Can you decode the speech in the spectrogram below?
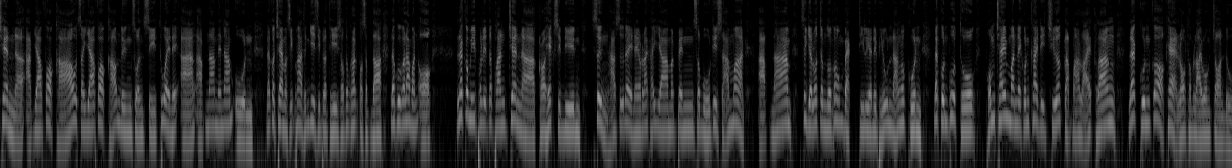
เช่นอาบยาฟอกขาวใส่ยาฟอกขาวหนึ่งส่วนสี่ถ้วยในอ่างอาบน้ำในน้ำอุ่น แล้วก็แช่มา 15ถึง20 นาทีสองสามครั้งต่อสัปดาห์แล้วคุณก็ล้างมันออก แล้วก็มีผลิตภัณฑ์เช่นอ่าคลอเฮกซิดีน ซึ่งหาซื้อได้ในร้านขายยามันเป็นสบู่ที่สามารถอาบน้ำซึ่งจะลดจำนวนของแบคทีเรียในผิวหนังของคุณ และคุณพูดถูก ผมใช้มันในคนไข้ที่เชื้อกลับมาหลายครั้ง และคุณก็แค่ลองทำลายวงจรดู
